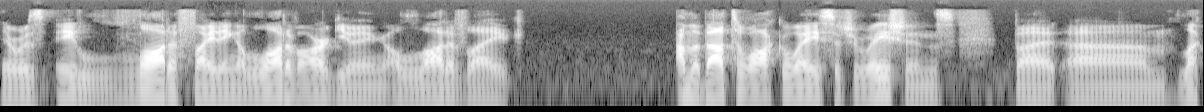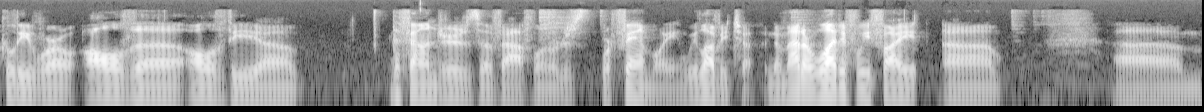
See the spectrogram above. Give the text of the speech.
There was a lot of fighting, a lot of arguing, a lot of like, I'm about to walk away situations but um, luckily we're all of the all of the uh, the founders of Affluent are just we're family. We love each other. No matter what, if we fight, um, um,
